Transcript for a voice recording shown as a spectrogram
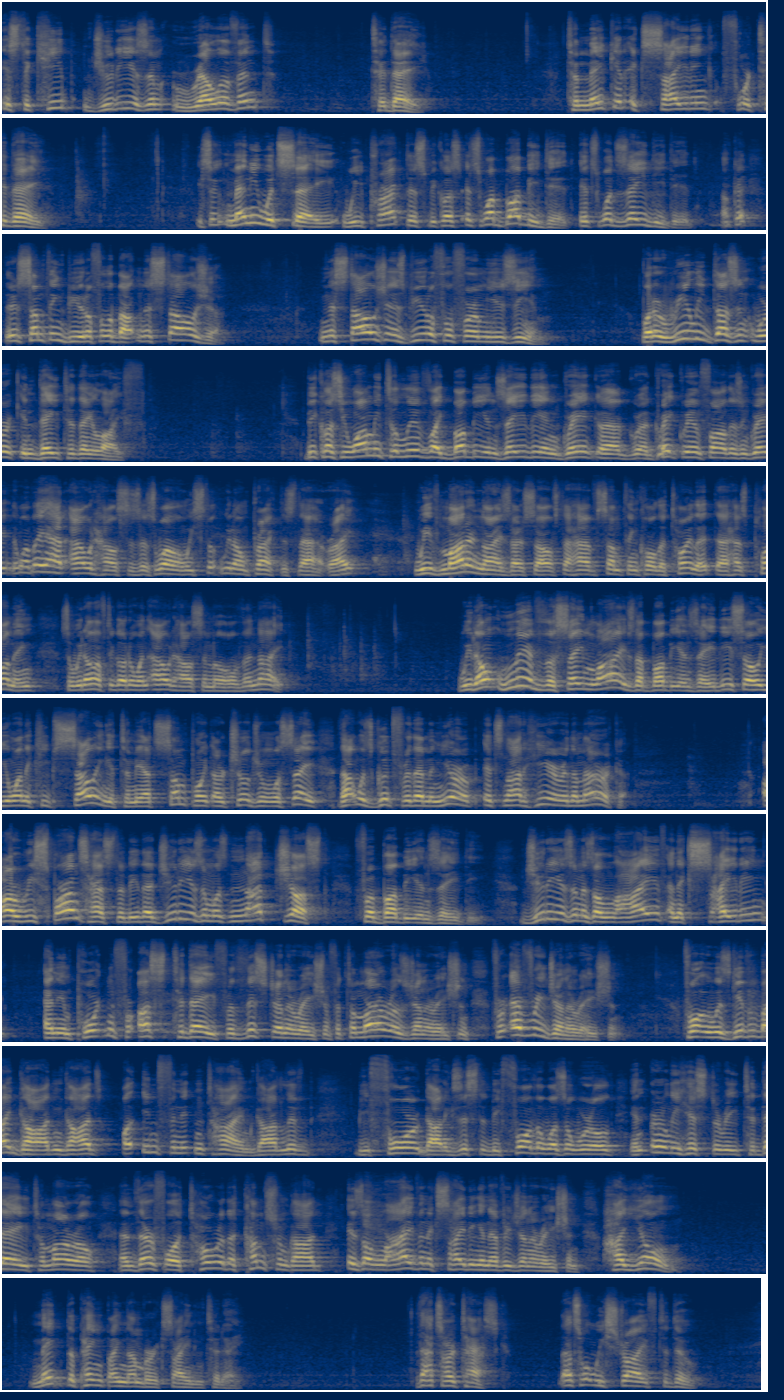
is to keep Judaism relevant today, to make it exciting for today. You see, many would say we practice because it's what Bubby did, it's what Zaidi did. Okay? There's something beautiful about nostalgia. Nostalgia is beautiful for a museum, but it really doesn't work in day to day life. Because you want me to live like Bubby and Zadie and great, uh, great grandfathers and great, well, they had outhouses as well, and we, still, we don't practice that, right? We've modernized ourselves to have something called a toilet that has plumbing so we don't have to go to an outhouse in the middle of the night. We don't live the same lives that Bubby and Zadie, so you want to keep selling it to me. At some point, our children will say, that was good for them in Europe, it's not here in America. Our response has to be that Judaism was not just for Bubby and Zadie. Judaism is alive and exciting and important for us today, for this generation, for tomorrow's generation, for every generation. For it was given by God, and God's uh, infinite in time. God lived before, God existed before there was a world, in early history, today, tomorrow, and therefore a Torah that comes from God is alive and exciting in every generation. Hayom. Make the paint by number exciting today. That's our task. That's what we strive to do.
